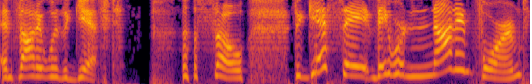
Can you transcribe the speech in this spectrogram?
and thought it was a gift. So the guests say they were not informed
